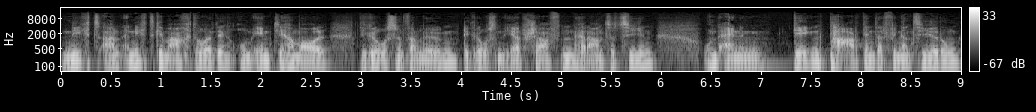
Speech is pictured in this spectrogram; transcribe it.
nichts, an, nichts gemacht wurde, um endlich einmal die großen Vermögen, die großen Erbschaften heranzuziehen und einen Gegenpart in der Finanzierung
